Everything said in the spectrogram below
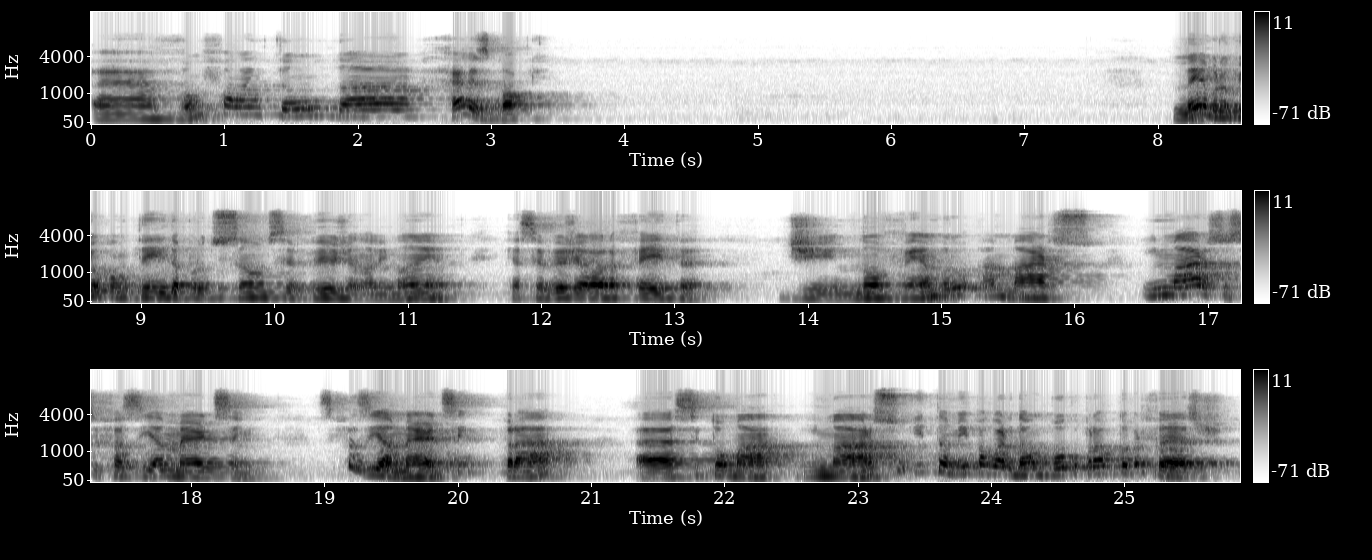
É, vamos falar então da Hellesbock. Lembra que eu contei da produção de cerveja na Alemanha? Que a cerveja era feita de novembro a março. Em março se fazia Märzen. Se fazia Märzen para eh, se tomar em março e também para guardar um pouco para Oktoberfest.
